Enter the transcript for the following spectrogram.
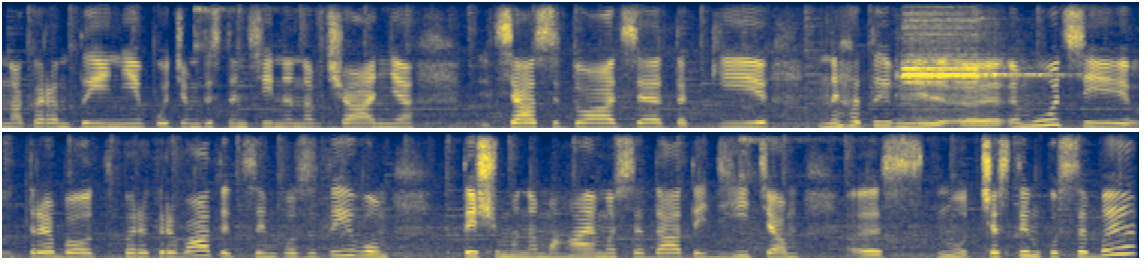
на карантині, потім дистанційне навчання. Ця ситуація, такі негативні е, емоції треба от перекривати цим позитивом. Те, що ми намагаємося дати дітям е, ну, частинку себе,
